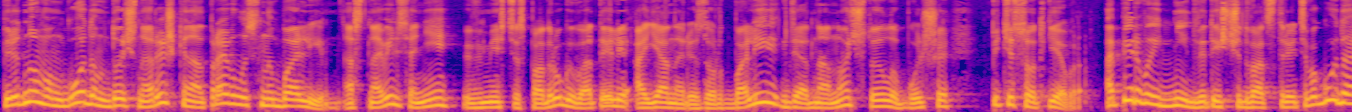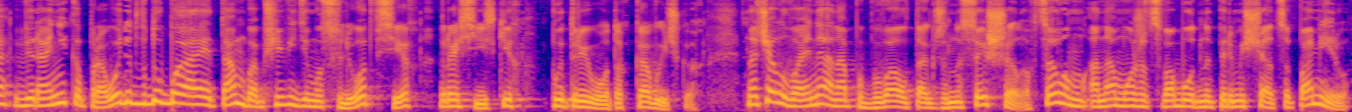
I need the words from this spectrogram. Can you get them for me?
Перед Новым годом дочь Нарышкина отправилась случилось на Бали. Остановились они вместе с подругой в отеле Аяна Резорт Бали, где одна ночь стоила больше 500 евро. А первые дни 2023 года Вероника проводит в Дубае. Там вообще, видимо, слет всех российских патриотов в кавычках. С начала войны она побывала также на Сейшелах. В целом она может свободно перемещаться по миру.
